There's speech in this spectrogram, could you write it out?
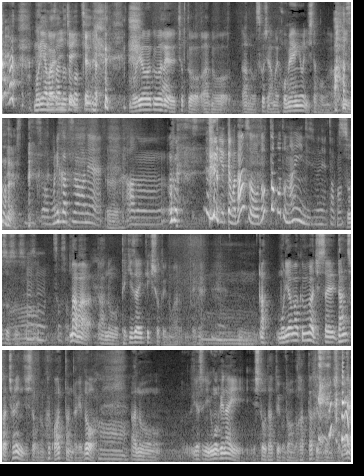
森山さんのとこまあ言っちゃ P い言っちゃう森山君はね、ちょっとあのあの少しあんまり褒めんようにした方がいいんで。あそうなんですそう森勝さんはねうあのー言ってもダンスを踊ったことないんですよね多分。んそうそうそうそう。うんうん。そうそうまあまああの適材適所というのがあるんでね、うん。あ森山君は実際ダンスはチャレンジしたことが過去あったんだけどあ。あの要するに動けない人だということが分かったということなんでしょうかね。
